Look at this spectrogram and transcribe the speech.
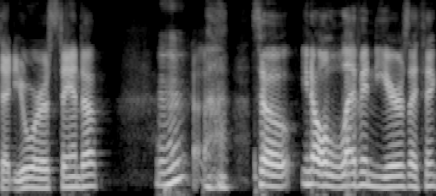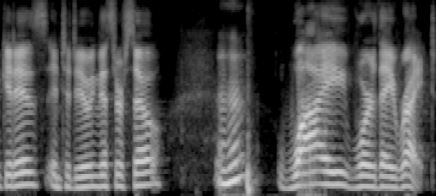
that you were a stand up. Mm-hmm. so you know, eleven years I think it is into doing this or so. Mm-hmm. Why were they right?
